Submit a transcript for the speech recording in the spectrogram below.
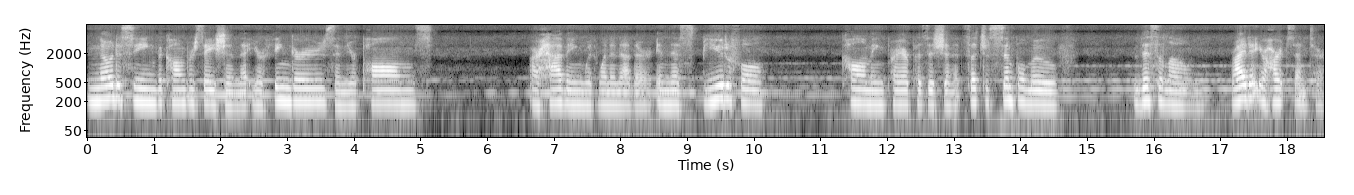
Noticing the conversation that your fingers and your palms are having with one another in this beautiful, calming prayer position. It's such a simple move, this alone, right at your heart center.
